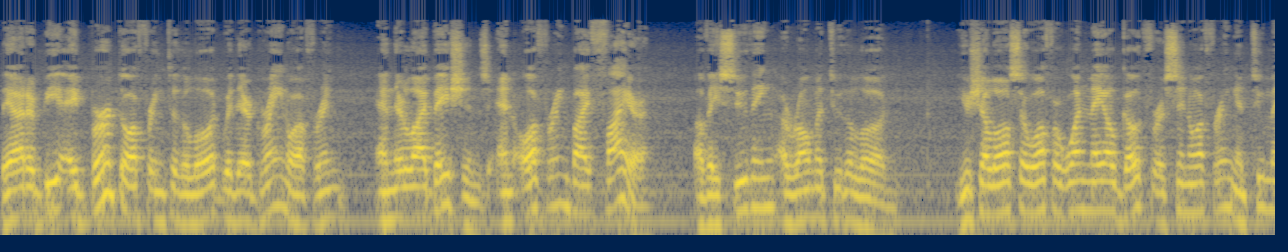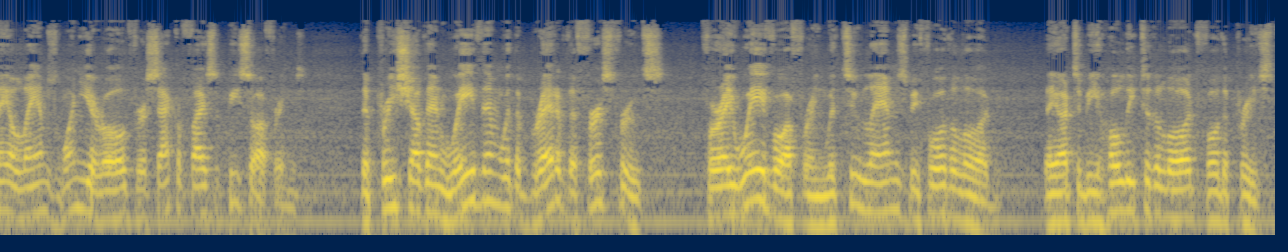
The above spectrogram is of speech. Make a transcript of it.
They are to be a burnt offering to the Lord with their grain offering and their libations, an offering by fire of a soothing aroma to the Lord. You shall also offer one male goat for a sin offering, and two male lambs one year old for a sacrifice of peace offerings. The priest shall then wave them with the bread of the first fruits for a wave offering with two lambs before the Lord. They are to be holy to the Lord for the priest.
